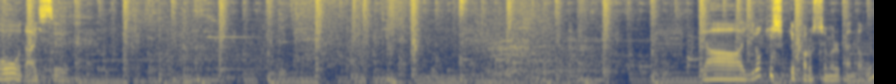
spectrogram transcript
오 나이스 야 이렇게 쉽게 바로 점을 뺀다고?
